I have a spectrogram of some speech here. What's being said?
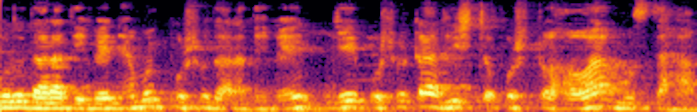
গরু দ্বারা দিবেন, এমন পশু দ্বারা দিবেন, যে পশুটা হৃষ্টপুষ্ট হওয়া মুস্তাহাব।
